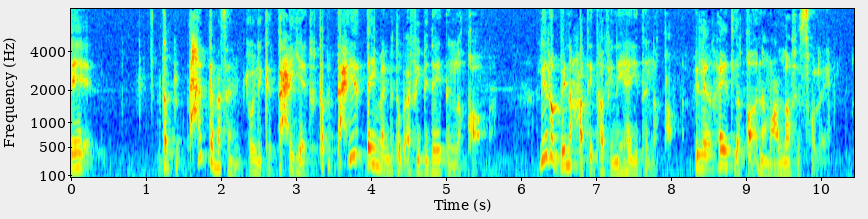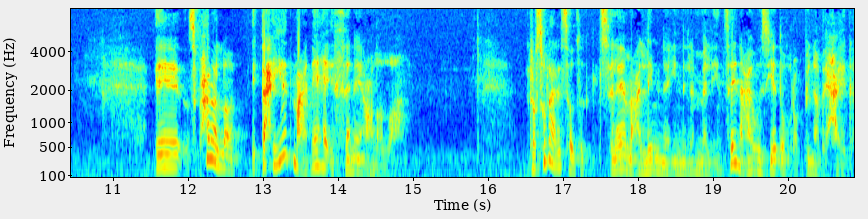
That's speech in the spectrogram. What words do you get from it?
إيه طب حتى مثلا يقول لك التحيات طب التحيات دايما بتبقى في بداية اللقاء. ليه ربنا حاططها في نهاية اللقاء؟ في نهاية لقائنا مع الله في الصلاة. إيه سبحان الله التحيات معناها الثناء على الله. الرسول عليه الصلاة والسلام علمنا إن لما الإنسان عاوز يدعو ربنا بحاجة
